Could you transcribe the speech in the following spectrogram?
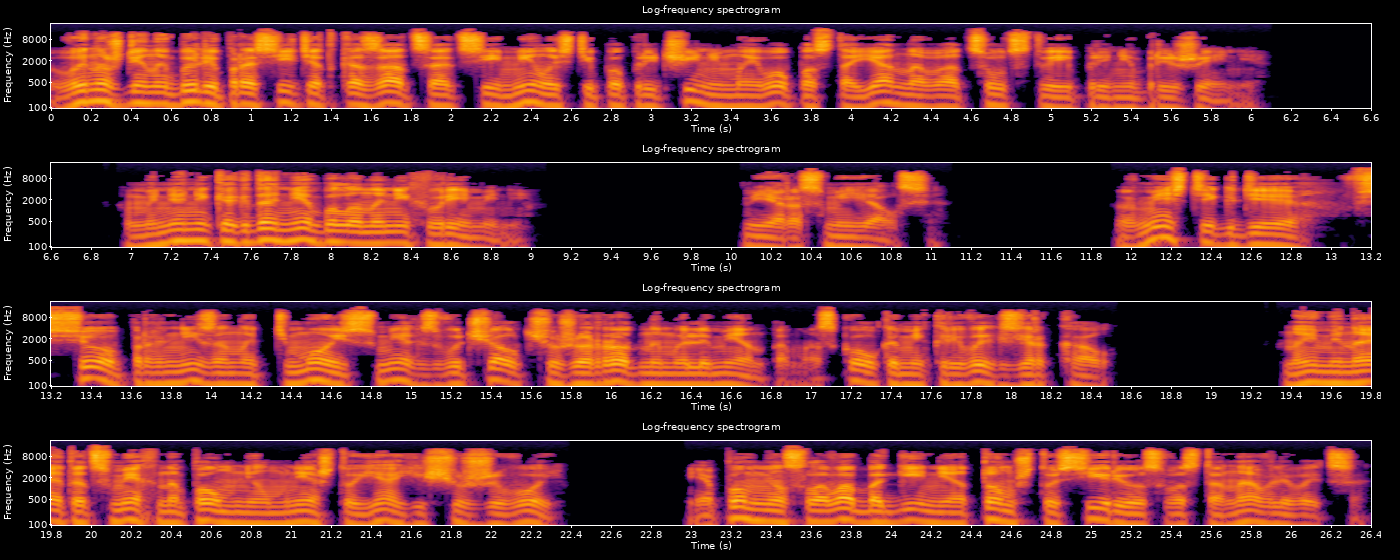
вынуждены были просить отказаться от всей милости по причине моего постоянного отсутствия и пренебрежения. У меня никогда не было на них времени. Я рассмеялся. В месте, где все пронизано тьмой, смех звучал чужеродным элементом, осколками кривых зеркал. Но именно этот смех напомнил мне, что я еще живой. Я помнил слова богини о том, что Сириус восстанавливается,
